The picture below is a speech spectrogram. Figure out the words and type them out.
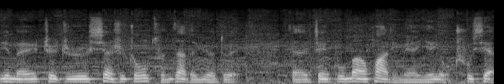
因为这支现实中存在的乐队。在这部漫画里面也有出现，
